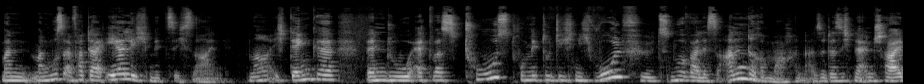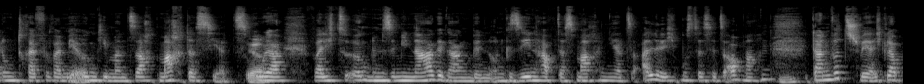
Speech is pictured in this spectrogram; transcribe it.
man, man muss einfach da ehrlich mit sich sein. Ne? Ich denke, wenn du etwas tust, womit du dich nicht wohlfühlst, nur weil es andere machen, also dass ich eine Entscheidung treffe, weil mir ja. irgendjemand sagt, mach das jetzt, ja. oder weil ich zu irgendeinem Seminar gegangen bin und gesehen habe, das machen jetzt alle, ich muss das jetzt auch machen, mhm. dann wird es schwer. Ich glaube,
